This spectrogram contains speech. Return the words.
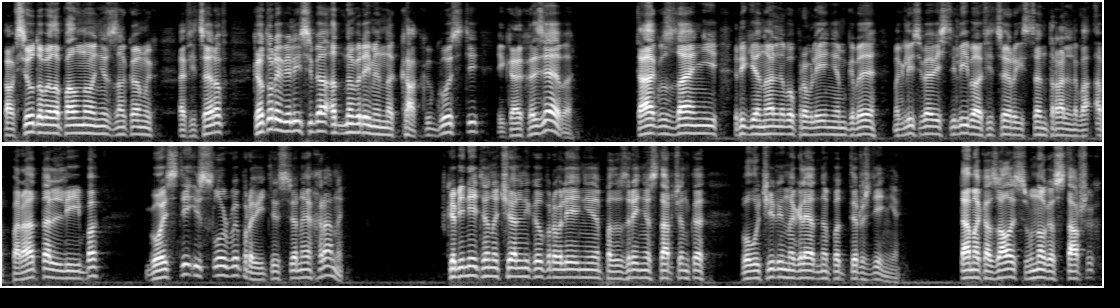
Повсюду было полно незнакомых офицеров, которые вели себя одновременно как гости и как хозяева. Так в здании регионального управления МГБ могли себя вести либо офицеры из центрального аппарата, либо гости из службы правительственной охраны. В кабинете начальника управления подозрения Старченко получили наглядное подтверждение. Там оказалось много старших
